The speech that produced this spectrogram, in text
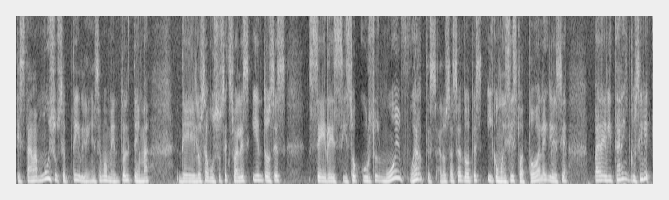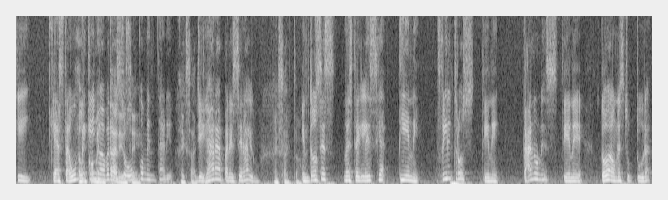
estaba muy susceptible en ese momento el tema de los abusos sexuales y entonces se les hizo cursos muy fuertes a los sacerdotes y como insisto a toda la iglesia para evitar inclusive que, que hasta un, pequeño abrazo o un comentario llegara a aparecer algo. Exacto. Entonces nuestra iglesia tiene filtros, tiene cánones, tiene toda una estructura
